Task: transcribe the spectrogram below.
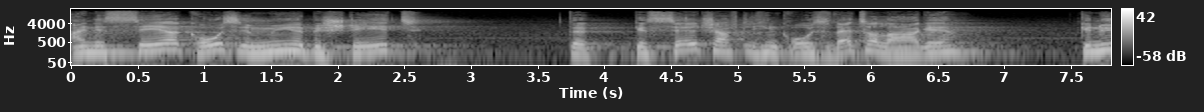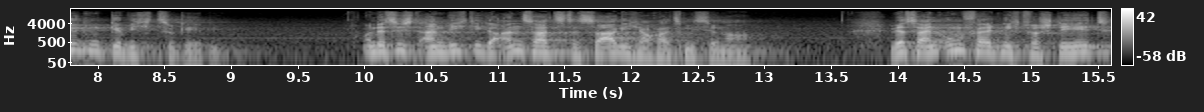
eine sehr große Mühe besteht, der gesellschaftlichen Großwetterlage genügend Gewicht zu geben. Und das ist ein wichtiger Ansatz, das sage ich auch als Missionar. Wer sein Umfeld nicht versteht,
